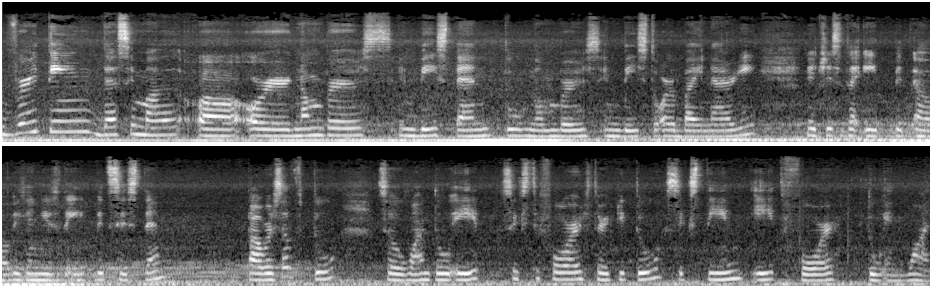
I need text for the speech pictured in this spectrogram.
converting decimal uh, or numbers in base 10 to numbers in base 2 or binary which is the 8-bit uh, we can use the 8-bit system. Powers of 2 so 1 2 8 64 32 16 8 4 2 and 1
